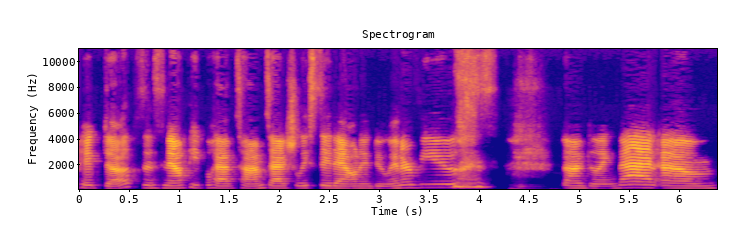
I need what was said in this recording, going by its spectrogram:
picked up since now people have time to actually sit down and do interviews. Mm-hmm. So I'm doing that. Um,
